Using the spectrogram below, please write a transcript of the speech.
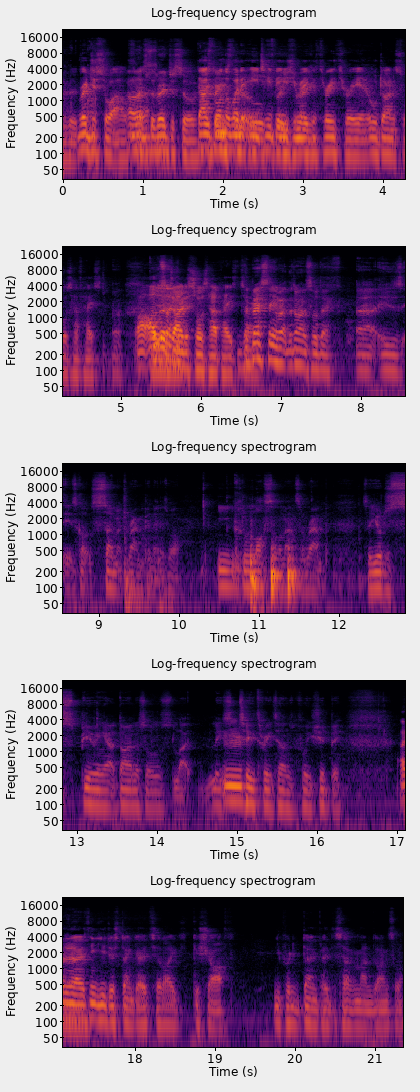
feathered- Regisaur Alpha. Oh, that's the Regisaur. That's He the one that brings when the it little ETBs, you make a 3-3. 3 3, and all dinosaurs have haste. Oh. Well, Also, other the- dinosaurs have haste. The sorry. best thing about the dinosaur deck uh, is it's got so much ramp in it as well. Colossal amounts of ramp. So you're just spewing out dinosaurs like at least Mm. two, three turns before you should be. I don't know, I think you just don't go to like Gishath. You probably don't play the 7 man dinosaur.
